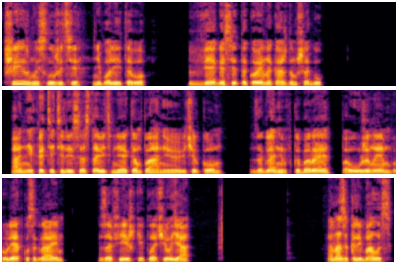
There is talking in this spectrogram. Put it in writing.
Ширмы служите, не более того. В Вегасе такое на каждом шагу. А не хотите ли составить мне компанию вечерком? Заглянем в кабаре, поужинаем, в рулетку сыграем. За фишки плачу я. Она заколебалась,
